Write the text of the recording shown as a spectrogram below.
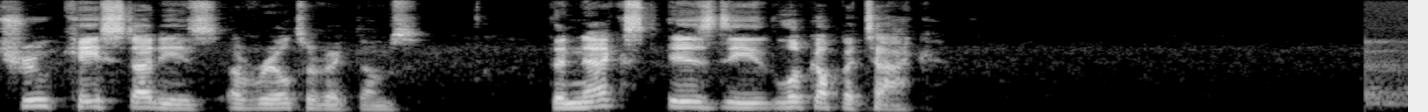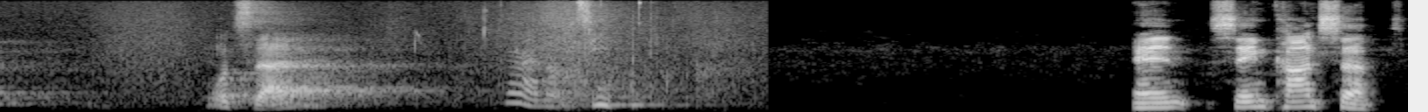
true case studies of realtor victims. The next is the lookup attack. What's that? And same concept,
